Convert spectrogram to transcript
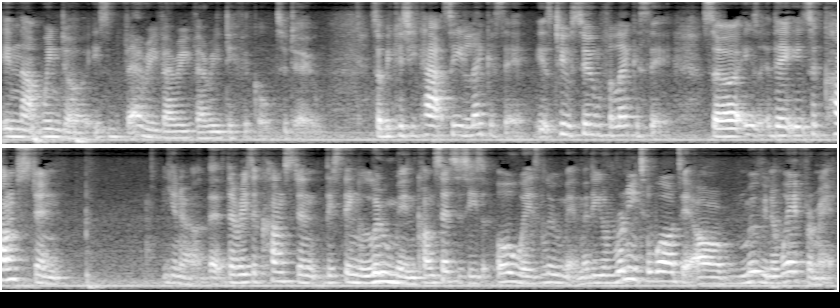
in that window is very, very, very difficult to do. So because you can't see legacy, it's too soon for legacy. So it's it's a constant you know that there is a constant this thing looming consensus is always looming. Whether you're running towards it or moving away from it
